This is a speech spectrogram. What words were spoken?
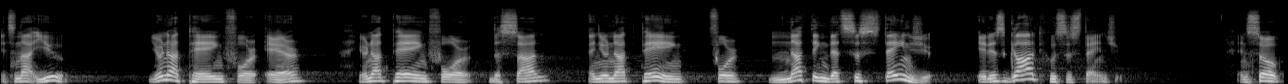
It's not you. You're not paying for air, you're not paying for the sun, and you're not paying for nothing that sustains you. It is God who sustains you. And so,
